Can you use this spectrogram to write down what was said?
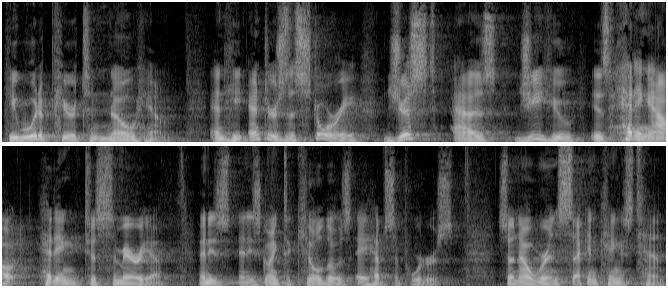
He would appear to know him, and he enters the story just as Jehu is heading out, heading to Samaria, and he's, and he's going to kill those Ahab supporters. So now we're in 2 Kings 10,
